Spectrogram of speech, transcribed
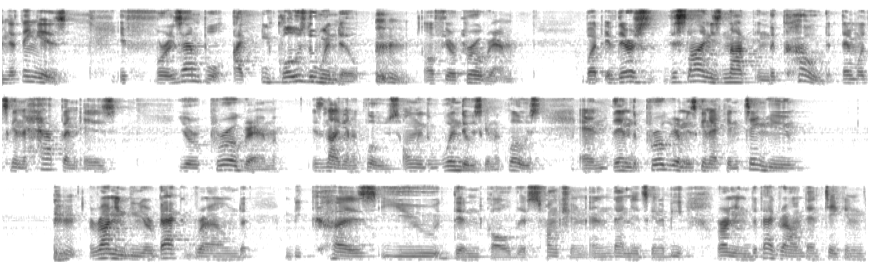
and the thing is if for example I, you close the window of your program but if there's this line is not in the code then what's gonna happen is your program is not gonna close. Only the window is gonna close. And then the program is gonna continue running in your background because you didn't call this function. And then it's gonna be running in the background and taking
